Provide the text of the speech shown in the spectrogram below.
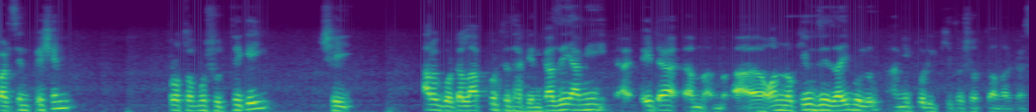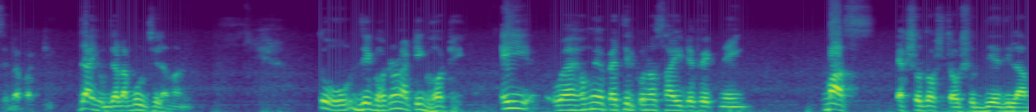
percent patient প্রথম ওষুধ থেকেই সেই আরোগ্যটা লাভ করতে থাকেন। কাজেই আমি এটা অন্য কেউ যে যাই বলুক, আমি পরীক্ষিত সত্য আমার কাছে ব্যাপারটি। যাই হোক, যেটা বলছিলাম আমি। তো যে ঘটনাটি ঘটে, এই হোমিওপ্যাথির কোনো সাইড এফেক্ট নেই। বাস, একশো দশটা ওষুধ দিয়ে দিলাম,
